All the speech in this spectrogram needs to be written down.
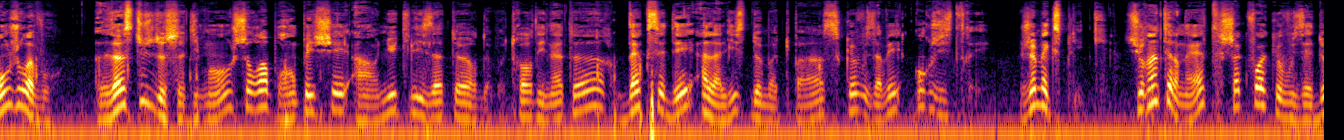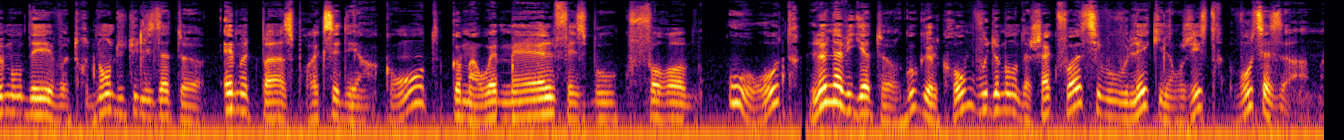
Bonjour à vous. L'astuce de ce dimanche sera pour empêcher à un utilisateur de votre ordinateur d'accéder à la liste de mots de passe que vous avez enregistrée. Je m'explique. Sur Internet, chaque fois que vous êtes demandé votre nom d'utilisateur et mot de passe pour accéder à un compte, comme un webmail, Facebook, forum ou autre, le navigateur Google Chrome vous demande à chaque fois si vous voulez qu'il enregistre vos sésames.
